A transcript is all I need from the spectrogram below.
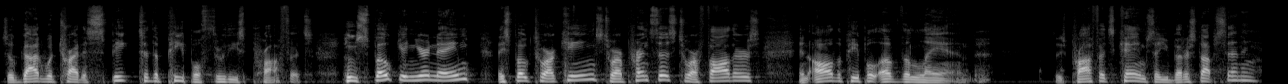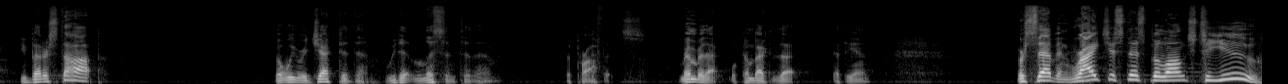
So God would try to speak to the people through these prophets who spoke in your name. They spoke to our kings, to our princes, to our fathers, and all the people of the land. So these prophets came, say, You better stop sinning. You better stop. But we rejected them. We didn't listen to them, the prophets. Remember that. We'll come back to that at the end. Verse 7 Righteousness belongs to you,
